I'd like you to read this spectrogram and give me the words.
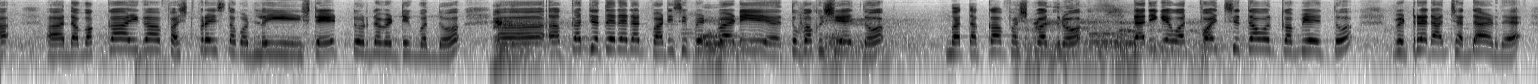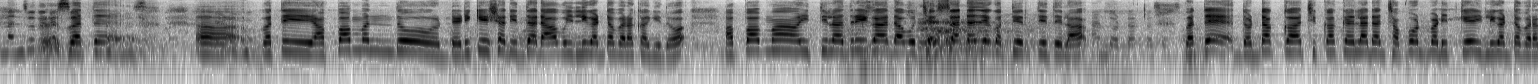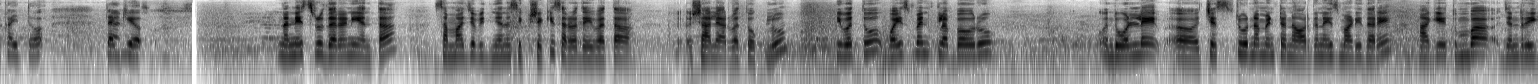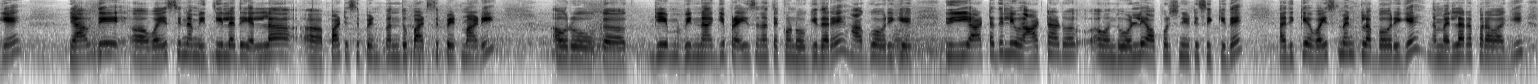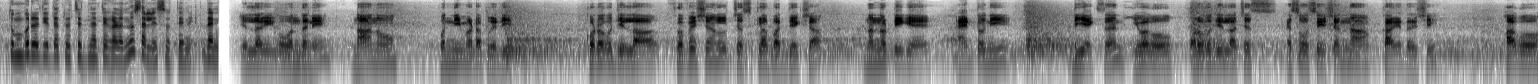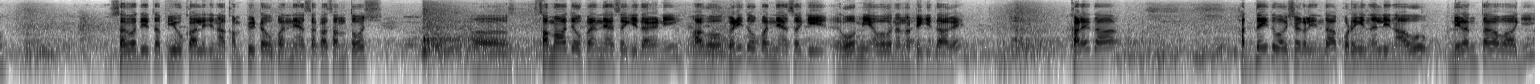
ನಮ್ಮ ಅಕ್ಕ ಈಗ ಫಸ್ಟ್ ಪ್ರೈಸ್ ತಗೊಂಡ್ಲು ಈ ಸ್ಟೇಟ್ ಟೂರ್ನಮೆಂಟಿಗೆ ಬಂದು. ಅಕ್ಕದ ಅಕ್ಕನ ಜೊತೆ ನಾನು ಪಾರ್ಟಿಸಿಪೇಟ್ ಮಾಡಿ ತುಂಬ ಖುಷಿ ಆಯಿತು. ಮತ್ತು ಅಕ್ಕ ಫಸ್ಟ್ ಬಂದರು. ನನಗೆ ಒನ್ ಪಾಯಿಂಟ್ಸಿಂದ ಒಂದು ಕಮ್ಮಿ ಆಯಿತು. ಬಿಟ್ಟರೆ ನಾನು ಚೆಂದ ಆಡಿದೆ. ನನ್ನ ಜೊತೆ ಮತ್ತು ಮತ್ತು ಅಪ್ಪ ಅಮ್ಮಂದು ಇದ್ದ ನಾವು ಇಲ್ಲಿ ಗಂಟ ಬರೋಕ್ಕಾಗಿದ್ದು. ಅಪ್ಪ ಅಮ್ಮ ಇತ್ತಿಲ್ಲ ಅಂದರೆ ಈಗ ನಾವು ಚೆಸ್ ಅನ್ನೋದೇ ಗೊತ್ತಿರ್ತಿದ್ದಿಲ್ಲ. ಮತ್ತು ದೊಡ್ಡಕ್ಕ ಚಿಕ್ಕಕ್ಕ ಎಲ್ಲ ನಾನು ಸಪೋರ್ಟ್ ಮಾಡಿದ್ಕೆ ಇಲ್ಲಿ ಗಂಟ ಬರೋಕ್ಕಾಯ್ತು. ಥ್ಯಾಂಕ್ ಯು ನನ್ನ ಹೆಸರು ಧರಣಿ ಅಂತ. ಸಮಾಜ ವಿಜ್ಞಾನ ಶಿಕ್ಷಕಿ ಸರ್ವದೈವತ ಶಾಲೆ ಅರವತ್ತೊಕ್ಲು. ಇವತ್ತು ವೈಸ್ಮೆನ್ ಕ್ಲಬ್ ಅವರು ಒಂದು ಒಳ್ಳೆ ಚೆಸ್ ಟೂರ್ನಮೆಂಟನ್ನು ಆರ್ಗನೈಸ್ ಮಾಡಿದ್ದಾರೆ. ಹಾಗೆ ತುಂಬ ಜನರಿಗೆ ಯಾವುದೇ ವಯಸ್ಸಿನ ಮಿತಿ ಇಲ್ಲದೆ ಎಲ್ಲ ಪಾರ್ಟಿಸಿಪೆಂಟ್ ಬಂದು ಪಾರ್ಟಿಸಿಪೇಟ್ ಮಾಡಿ ಅವರು ಗೇಮ್ ವಿನ್ ಆಗಿ ಪ್ರೈಸನ್ನು ತಗೊಂಡು ಹೋಗಿದ್ದಾರೆ. ಹಾಗೂ ಅವರಿಗೆ ಈ ಆಟದಲ್ಲಿ ಆಟ ಆಡುವ ಒಂದು ಒಳ್ಳೆಯ ಆಪರ್ಚುನಿಟಿ ಸಿಕ್ಕಿದೆ. ಅದಕ್ಕೆ ವೈಸ್ಮೆನ್ ಕ್ಲಬ್ ಅವರಿಗೆ ನಮ್ಮೆಲ್ಲರ ಪರವಾಗಿ ತುಂಬು ಹೃದಯದ ಕೃತಜ್ಞತೆಗಳನ್ನು ಸಲ್ಲಿಸುತ್ತೇನೆ. ಧನ್ಯ ಎಲ್ಲರಿಗೂ ವಂದನೆ. ನಾನು ಪೊನ್ನಿಮಠ ಪ್ರದೀಪ್. ಕೊಡಗು ಜಿಲ್ಲಾ ಪ್ರೊಫೆಷನಲ್ ಚೆಸ್ ಕ್ಲಬ್ ಅಧ್ಯಕ್ಷ ನನ್ನೊಟ್ಟಿಗೆ ಆ್ಯಂಟೋನಿ ಡಿ ಎಕ್ಸನ್ ಇವಾಗ ಕೊಡಗು ಜಿಲ್ಲಾ ಚೆಸ್ ಅಸೋಸಿಯೇಷನ್ನ ಕಾರ್ಯದರ್ಶಿ ಹಾಗೂ ಸರ್ವೋದಿತ ಪಿ ಯು ಕಾಲೇಜಿನ ಕಂಪ್ಯೂಟರ್ ಉಪನ್ಯಾಸಕ ಸಂತೋಷ್ ಸಮಾಜ ಉಪನ್ಯಾಸಕಿ ಧರಣಿ ಹಾಗೂ ಗಣಿತ ಉಪನ್ಯಾಸಕಿ ರೋಮಿ ಅವರು ನನ್ನೊಟ್ಟಿಗಿದ್ದಾರೆ. ಕಳೆದ ಹದಿನೈದು ವರ್ಷಗಳಿಂದ ಕೊಡಗಿನಲ್ಲಿ ನಾವು ನಿರಂತರವಾಗಿ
